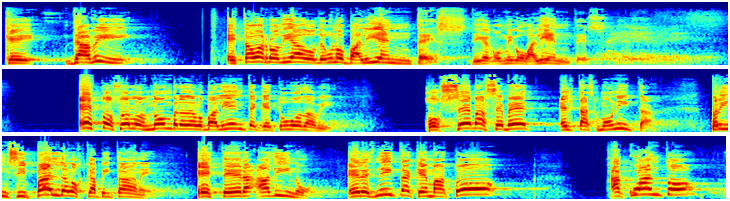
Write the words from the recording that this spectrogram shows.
que David estaba rodeado de unos valientes. Diga conmigo, valientes. Estos son los nombres de los valientes que tuvo David. José el Tasmonita, principal de los capitanes. Este era Adino, el esnita que mató a cuánto?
